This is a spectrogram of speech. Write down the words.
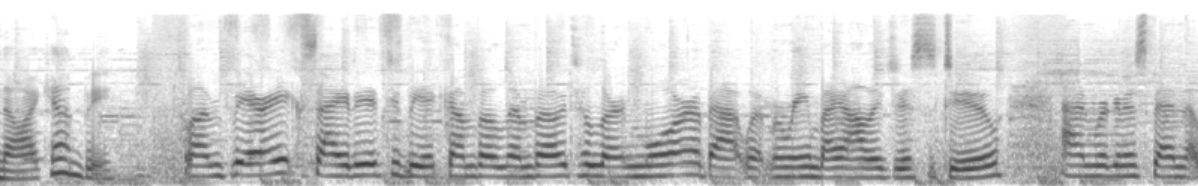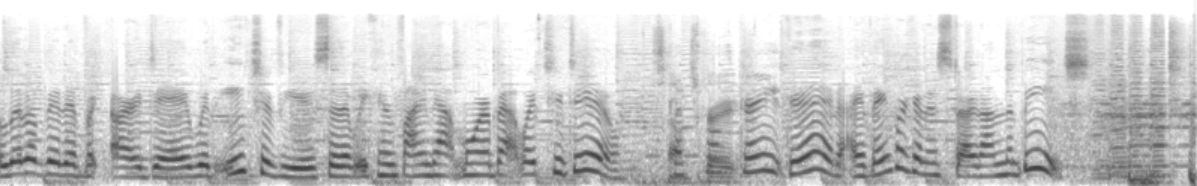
now I can be. Well, I'm very excited to be at Gumbo Limbo to learn more about what marine biologists do. And we're going to spend a little bit of our day with each of you so that we can find out more about what you do. Sounds that great. great. Good. I think we're going to start on the beach.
